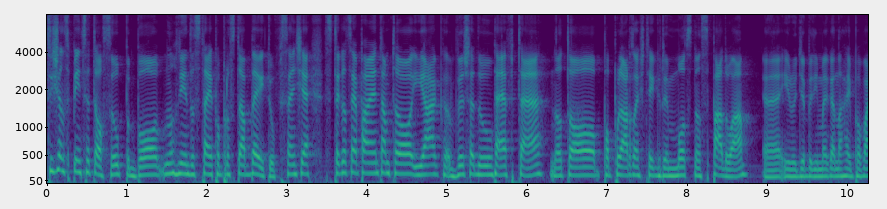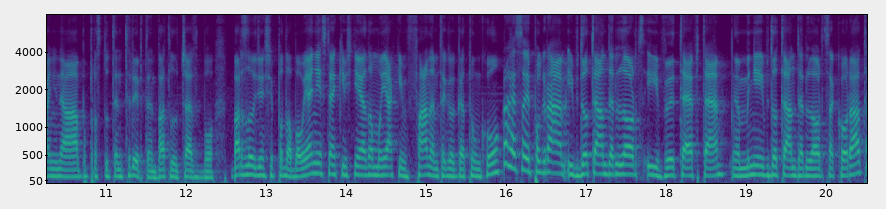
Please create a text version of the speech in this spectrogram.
1500 osób, bo no, nie dostaje po prostu update'ów. W sensie, z tego co ja pamiętam, to jak wyszedł TFT, no to popularność tej gry mocno spadła i ludzie byli mega nahypowani na po prostu ten tryb, ten Battle Chess, bo bardzo ludziom się podobał. Ja nie jestem jakimś nie wiadomo jakim fanem tego gatunku. Trochę sobie pograłem i w Dota Underlords i w TFT, mniej w Dota Underlords akurat,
